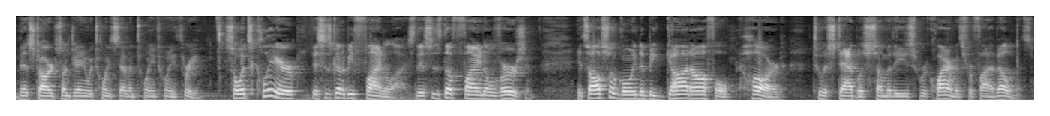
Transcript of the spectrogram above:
that starts on January 27, 2023. So it's clear this is going to be finalized. This is the final version. It's also going to be god awful hard to establish some of these requirements for five elements.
